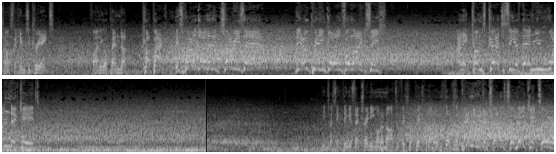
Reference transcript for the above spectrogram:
Chance for him to create. Finding Openda. Cut back. It's well done, and Xavi's there. The opening goal for Leipzig. And it comes courtesy of their new wonder kid. The interesting thing is they're training on an artificial pitch, but I hold the thought because Openda with a chance to make it two.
